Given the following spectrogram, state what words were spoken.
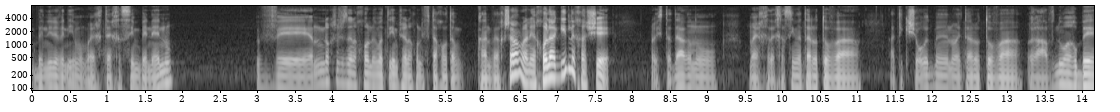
ביני לביני במערכת היחסים בינינו, ואני לא חושב שזה נכון ומתאים שאנחנו נפתח אותם כאן ועכשיו, אבל אני יכול להגיד לך שלא הסתדרנו, מערכת היחסים הייתה לא טובה, התקשורת בינינו הייתה לא טובה, רבנו הרבה,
